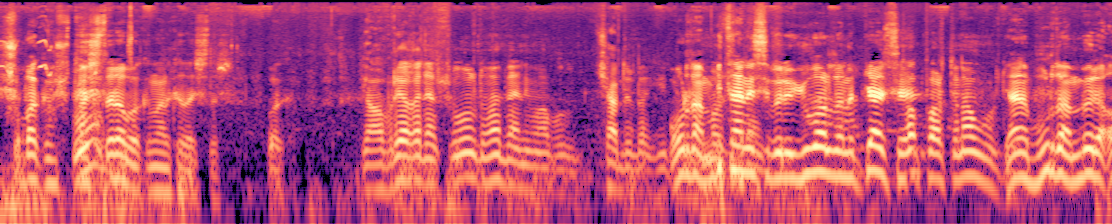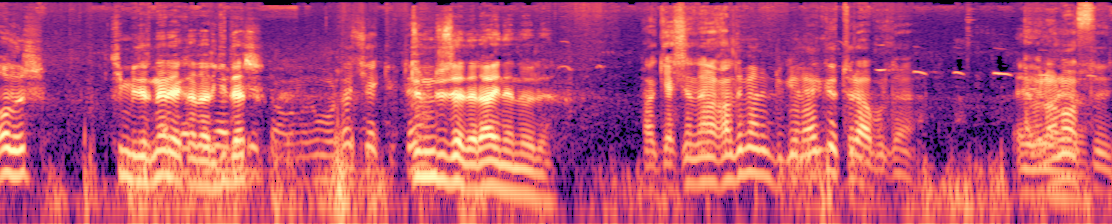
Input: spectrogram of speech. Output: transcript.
Şu bakın şu He? taşlara bakın arkadaşlar. Bakın. Ya buraya kadar su oldu ha benim ha bu çadırdaki. Oradan bir tanesi böyle yuvarlanıp gelse Top partına vurdu. yani buradan böyle alır. Kim bilir nereye kadar gider. Orada çektik de. Dümdüz eder aynen öyle. Ha geçen sene kaldı benim dügeler götür ha burada. Evlen eyvallah. olsun.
